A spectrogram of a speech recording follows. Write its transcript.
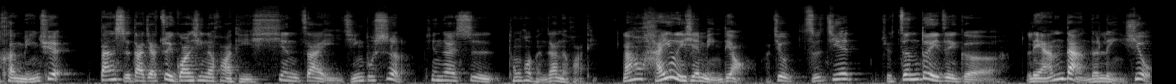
很明确，当时大家最关心的话题，现在已经不是了，现在是通货膨胀的话题。然后还有一些民调就直接就针对这个两党的领袖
